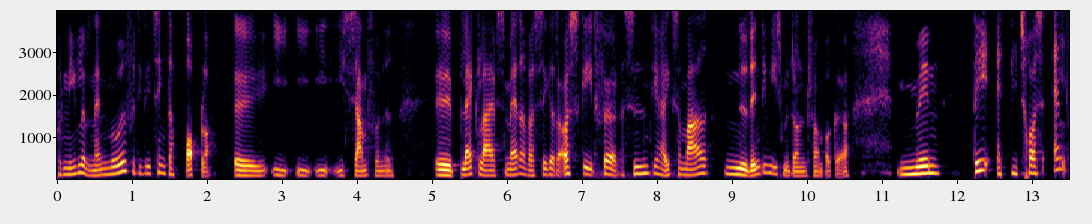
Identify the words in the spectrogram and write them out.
på den ene eller den anden måde, fordi det er ting, der bobler øh, i, i, i, i samfundet. Øh, Black Lives Matter var sikkert også sket før eller siden. Det har ikke så meget nødvendigvis med Donald Trump at gøre. Men det, at de trods alt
